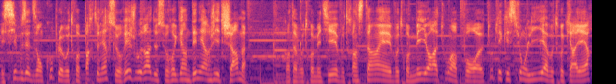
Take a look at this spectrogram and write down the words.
Et si vous êtes en couple, votre partenaire se réjouira de ce regain d'énergie et de charme. Quant à votre métier, votre instinct est votre meilleur atout hein, pour euh, toutes les questions liées à votre carrière.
